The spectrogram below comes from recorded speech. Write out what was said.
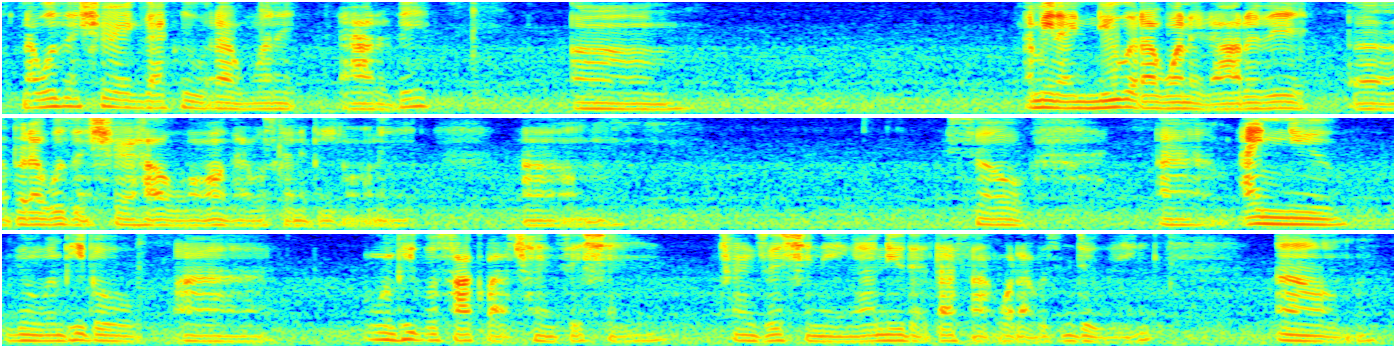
and I wasn't sure exactly what I wanted out of it. Um, I mean, I knew what I wanted out of it, uh, but I wasn't sure how long I was going to be on it. Um, so um, I knew when people uh, when people talk about transition, transitioning, I knew that that's not what I was doing. Um,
